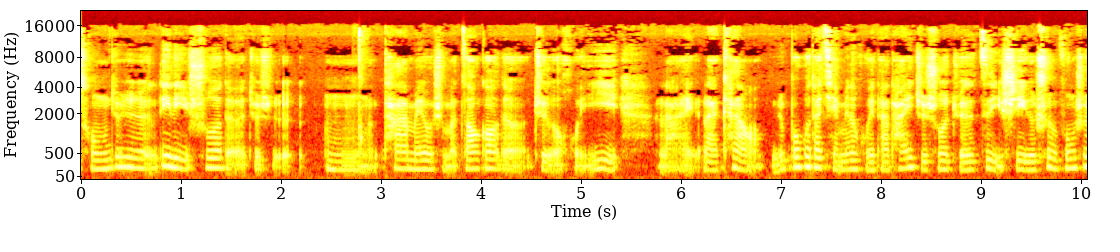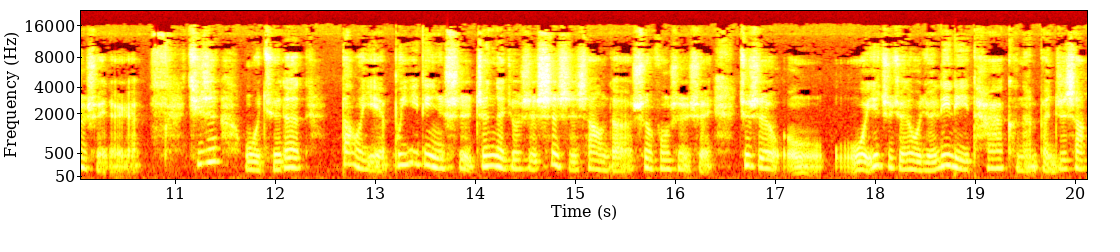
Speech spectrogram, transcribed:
从就是丽丽说的，就是嗯，她没有什么糟糕的这个回忆来来看啊，包括她前面的回答，她一直说觉得自己是一个顺风顺水的人。其实我觉得。倒也不一定是真的，就是事实上的顺风顺水。就是我我一直觉得，我觉得丽丽她可能本质上，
